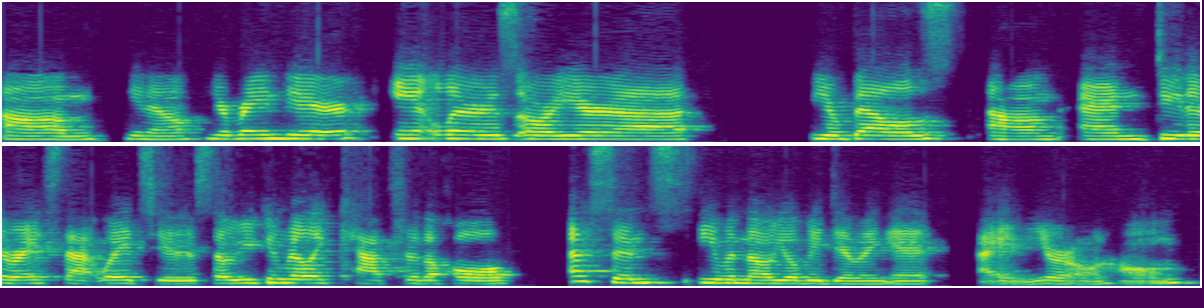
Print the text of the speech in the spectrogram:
um, you know, your reindeer antlers or your uh, your bells um, and do the race that way too. So you can really capture the whole essence, even though you'll be doing it at your own home.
